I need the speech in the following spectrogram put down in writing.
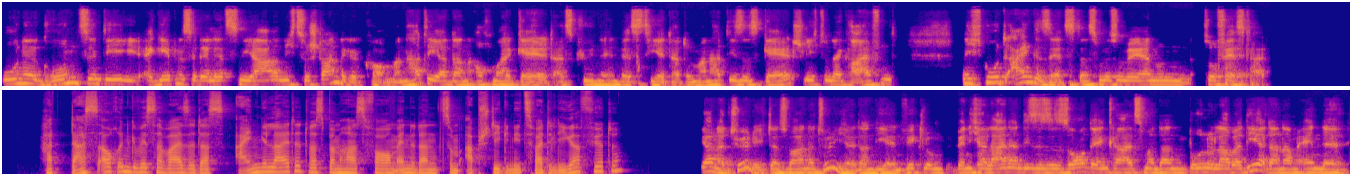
ohne Grund sind die Ergebnisse der letzten Jahre nicht zustande gekommen. Man hatte ja dann auch mal Geld, als Kühne investiert hat. Und man hat dieses Geld schlicht und ergreifend nicht gut eingesetzt. Das müssen wir ja nun so festhalten. Hat das auch in gewisser Weise das eingeleitet, was beim HSV am Ende dann zum Abstieg in die zweite Liga führte? Ja, natürlich. Das war natürlich ja dann die Entwicklung. Wenn ich alleine an diese Saison denke, als man dann Bruno Labbadia dann am Ende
